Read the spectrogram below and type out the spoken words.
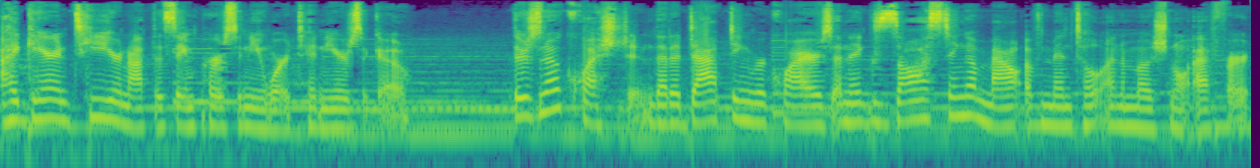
I guarantee you're not the same person you were 10 years ago. There's no question that adapting requires an exhausting amount of mental and emotional effort.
